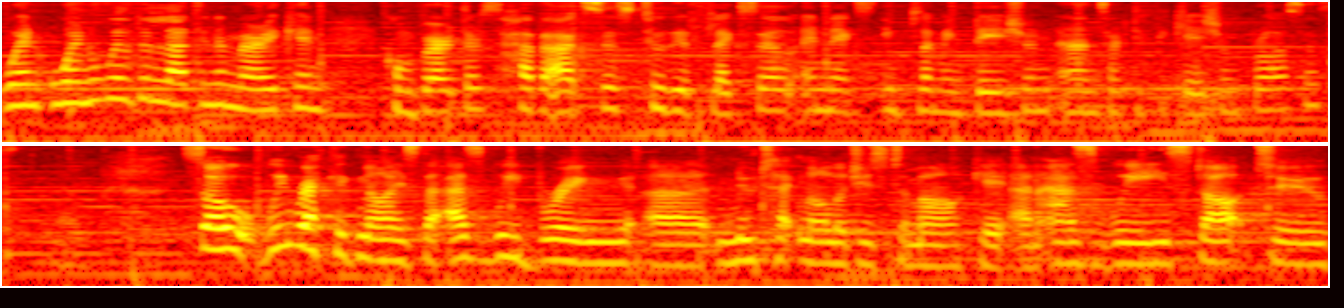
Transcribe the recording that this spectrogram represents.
When, when will the Latin American converters have access to the Flexcel NX implementation and certification process? So we recognize that as we bring uh, new technologies to market and as we start to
